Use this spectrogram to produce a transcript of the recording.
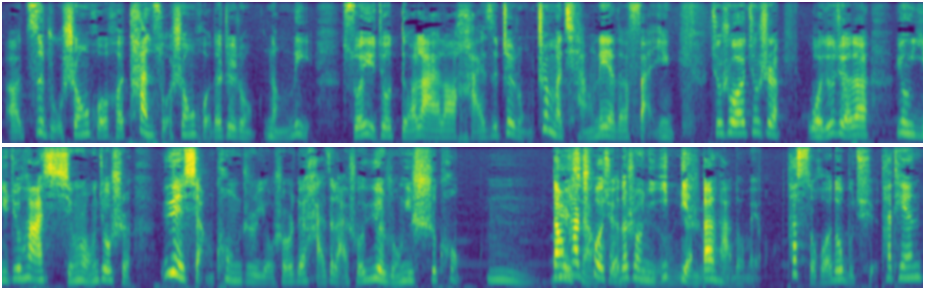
呃自主生活和探索生活的这种能力，所以就得来了孩子这种这么强烈的反应。就说就是，我就觉得用一句话形容，就是越想控制，有时候对孩子来说越容易失控。嗯，当他辍学的时候，你一点办法都没有，他死活都不去，他天天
